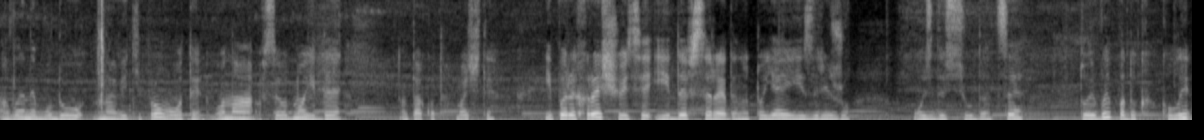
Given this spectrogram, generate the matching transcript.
Але не буду навіть і пробувати. Вона все одно йде отак, от, бачите? І перехрещується, і йде всередину. То я її зріжу ось до сюди. Це той випадок, коли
